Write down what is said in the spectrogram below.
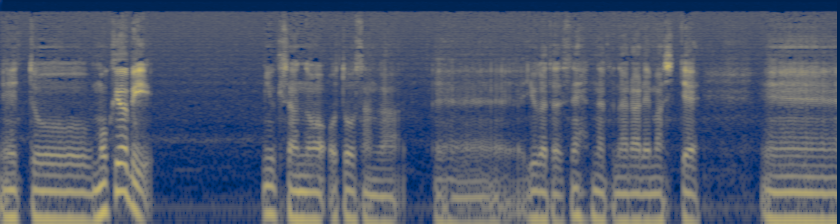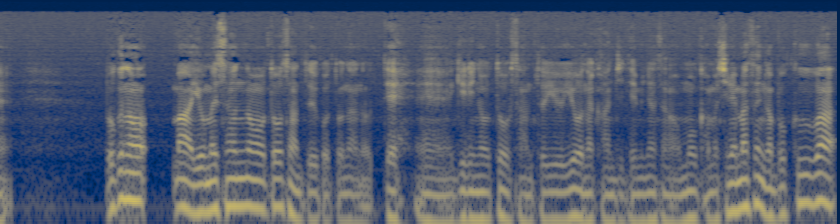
えー、っと木曜日みゆきさんのお父さんが、えー、夕方ですね亡くなられまして、えー、僕の、まあ、嫁さんのお父さんということなので、えー、義理のお父さんというような感じで皆さんは思うかもしれませんが僕は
